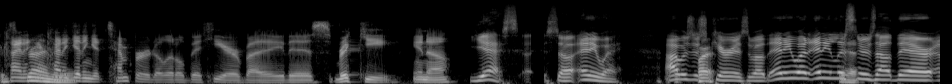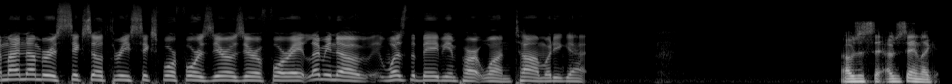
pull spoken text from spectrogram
You're kind of you're kind of getting it tempered a little bit here by this Ricky. You know. Yes. Uh, So anyway, I was just curious about anyone, any listeners out there. My number is 603-644-0048. Let me know. Was the baby in part one? Tom, what do you got? I was just say- I was just saying like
